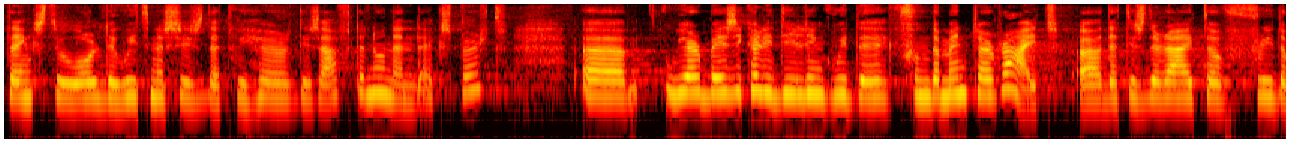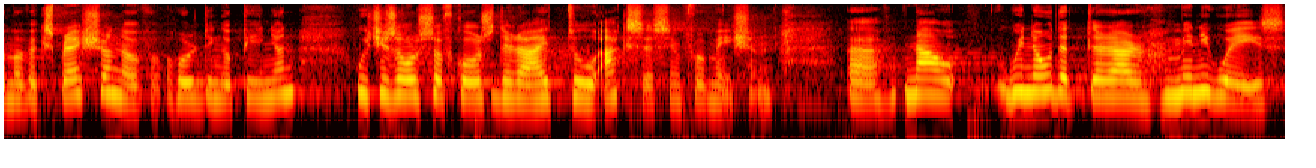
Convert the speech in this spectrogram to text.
Thanks to all the witnesses that we heard this afternoon and experts. Uh, we are basically dealing with the fundamental right, uh, that is the right of freedom of expression, of holding opinion, which is also, of course, the right to access information. Uh, now, we know that there are many ways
